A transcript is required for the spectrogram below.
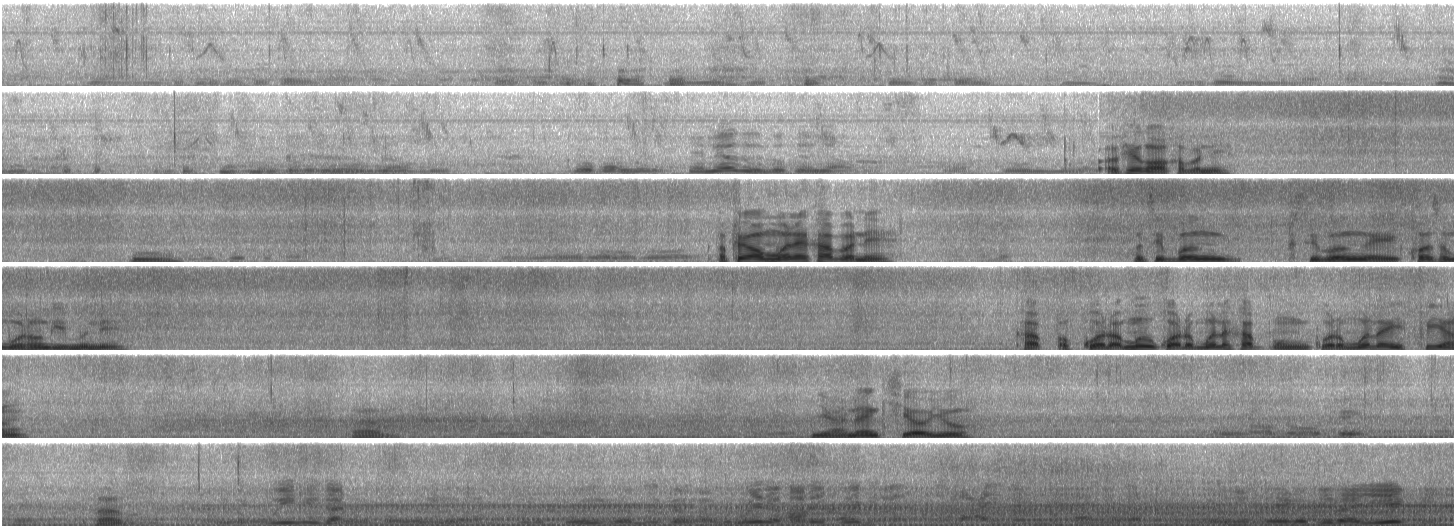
เห็นแล้วถึงตัวเสียเหงาเอาเพียงออกครับวันนี้เอาเพียงออกหมดเลยครับวันนี้มันสิเบิ้งสิเบิ้งไอ้คนสมบูรณ์ของดินวันนี้ ครับเอากวดเอามือกวดเอามือเลยครับอืมกวดเอามือเลยเฟียงครับอย่าแน่งเขียวอยู่ครับปุ๋ยคือกันปุ๋ยกันอีกแล้วปุ๋ยเดี๋ยเขาได้ปุ๋ยหลายกันนี่ก็ที่ไหนอีกนี่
